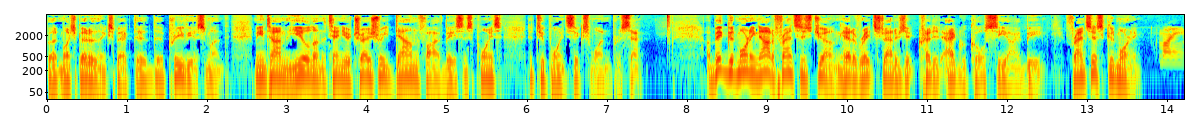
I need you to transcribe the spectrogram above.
but much better than expected. The previous month. Meantime, the yield on the 10 year Treasury down five basis points to 2.61%. A big good morning now to Francis Jung, head of rate strategy at Credit Agricole CIB. Francis, good morning. Morning.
